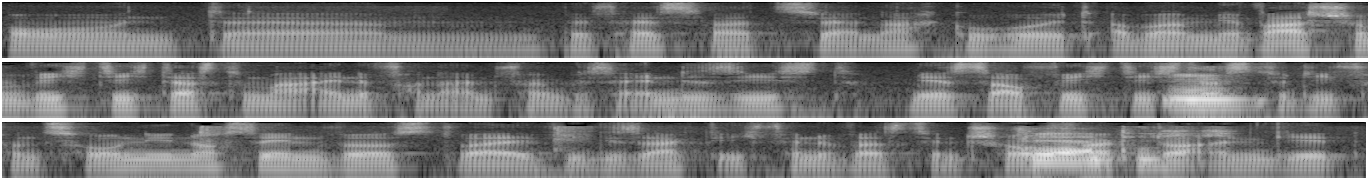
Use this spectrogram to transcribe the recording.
und ähm, Bethesda hat es ja nachgeholt, aber mir war es schon wichtig, dass du mal eine von Anfang bis Ende siehst. Mir ist auch wichtig, mhm. dass du die von Sony noch sehen wirst, weil, wie gesagt, ich finde, was den Showfaktor angeht,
